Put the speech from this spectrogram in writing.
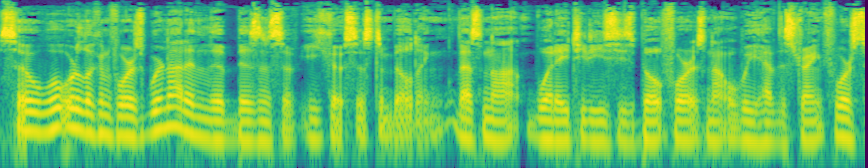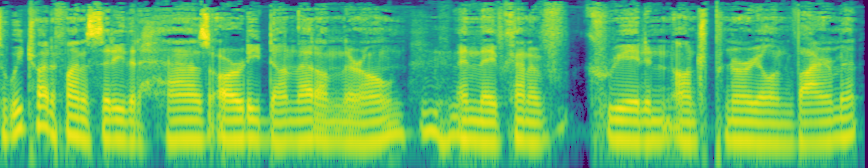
So what we're looking for is we're not in the business of ecosystem building. That's not what ATDC is built for. It's not what we have the strength for. So we try to find a city that has already done that on their own and they've kind of created an entrepreneurial environment.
